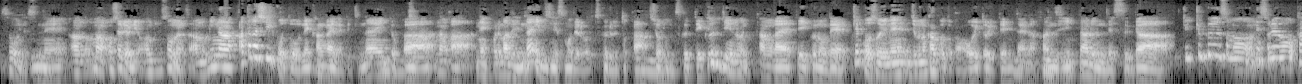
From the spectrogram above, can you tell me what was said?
そうですね。あの、まあ、おっしゃるように、本当にそうなんです。あの、みんな、新しいことをね、考えなきゃいけないとか、なんかね、これまでにないビジネスモデルを作るとか、商品作っていくっていうのを考えていくので、結構そういうね、自分の過去とかを置いといてみたいな感じになるんですが、結局、そのね、それを考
